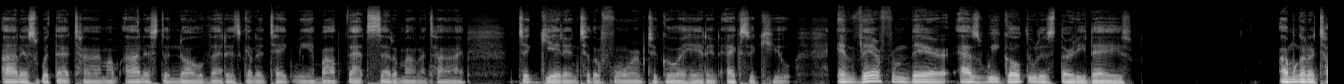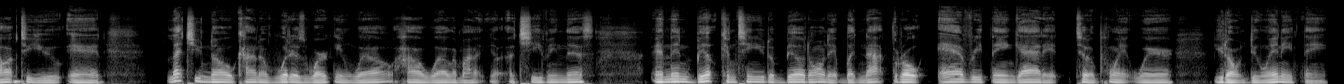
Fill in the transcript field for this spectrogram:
honest with that time. I'm honest to know that it's going to take me about that set amount of time to get into the form to go ahead and execute. And then from there as we go through this 30 days i'm going to talk to you and let you know kind of what is working well, how well am I achieving this, and then build continue to build on it, but not throw everything at it to the point where you don't do anything.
